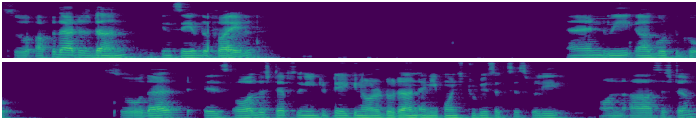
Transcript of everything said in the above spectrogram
So after that is done you can save the file. And we are good to go so that is all the steps we need to take in order to run Anypoint Studio successfully on our system.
